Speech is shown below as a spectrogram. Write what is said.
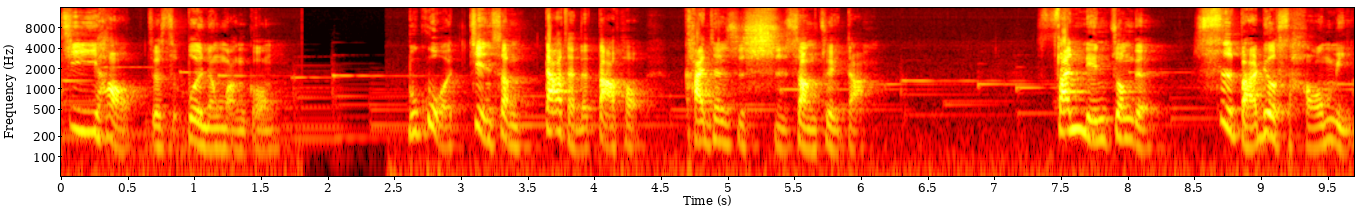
记忆号则是未能完工，不过舰上搭载的大炮堪称是史上最大，三连装的四百六十毫米、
